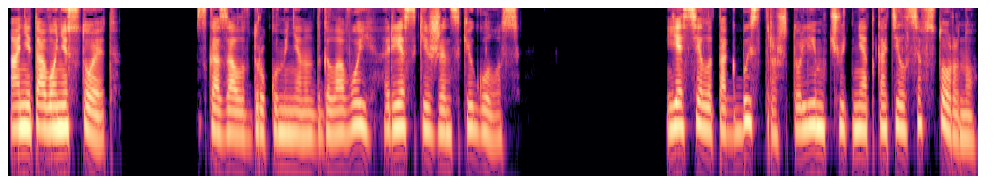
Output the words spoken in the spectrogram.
«Они того не стоят», — сказал вдруг у меня над головой резкий женский голос. Я села так быстро, что Лим чуть не откатился в сторону,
